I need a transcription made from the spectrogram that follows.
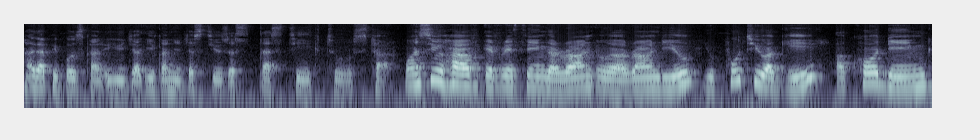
Other people can you just you can just use a, a stick to stir. Once you have everything around uh, around you you put your ghee according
